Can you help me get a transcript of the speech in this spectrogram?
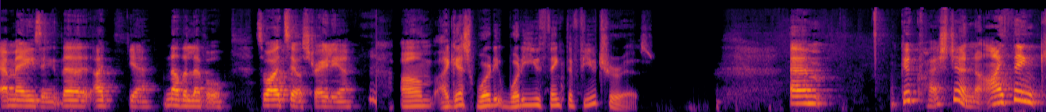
amazing. They're I, yeah, another level. So I'd say Australia. Um, I guess what do, what do you think the future is? Um, good question. I think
